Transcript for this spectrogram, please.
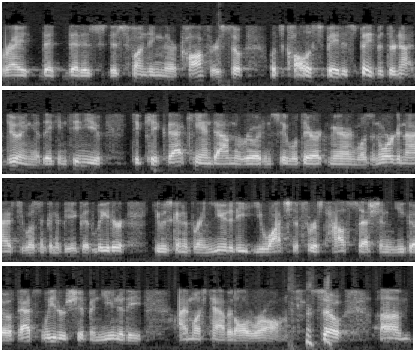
right? That that is is funding their coffers. So let's call a spade a spade, but they're not doing it. They continue to kick that can down the road and say, well, Derek Merrin wasn't organized. He wasn't going to be a good leader. He was going to bring unity. You watch the first House session, and you go, if that's leadership and unity, I must have it all wrong. so. Um,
